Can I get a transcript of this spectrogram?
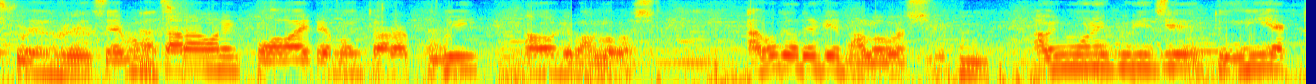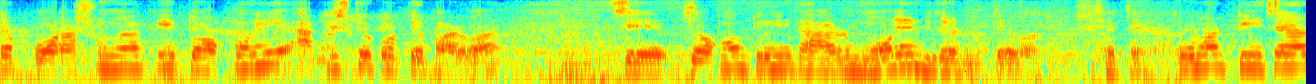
স্টুডেন্ট রয়েছে এবং আচ্ছা। তারা অনেক পলাইট এবং তারা খুবই আমাকে ভালোবাসে। আমি তাদেরকে ভালোবাসি। আমি মনে করি যে তুমি একটা পড়াশোনাকে তখনই আকৃষ্ট করতে পারবা যে যখন তুমি তার মনের ভিতরে ঢুকতে পারো। সেটা তোমার টিচার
